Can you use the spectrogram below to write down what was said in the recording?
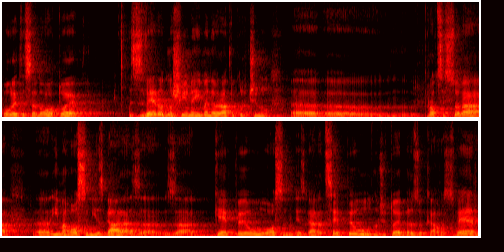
pogledajte sad ovo, to je zver od mašine, ima nevjerojatnu količinu uh, uh, procesora, uh, ima 8 jezgara za, za GPU, 8 jezgara CPU, znači to je brzo kao zver,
